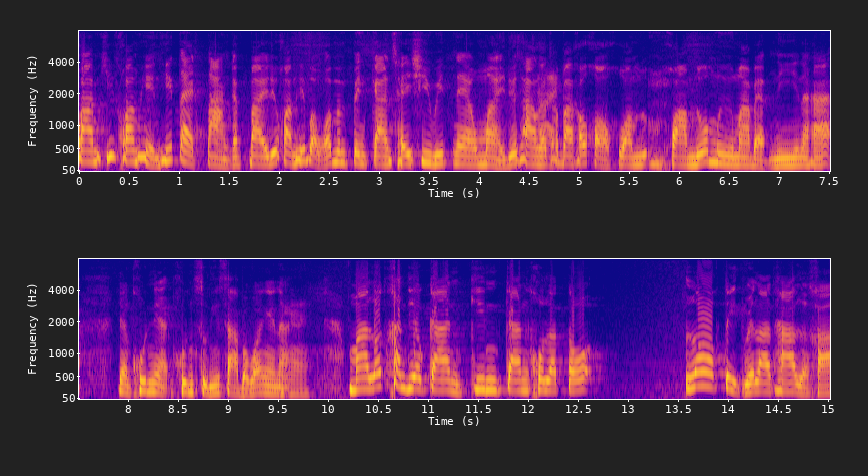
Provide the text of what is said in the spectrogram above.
ความคิดความเห็นที่แตกต่างกันไป ด้วยความที่บอกว่ามันเป็นการใช้ชีวิตแนวใหม่ ด้วยทางใช่รัฐบาลเขาขอความความร่วมมือมาแบบนี้นะฮะอย่างคุณเนี่ยคุณสุนิสาบอกว่าไงนะยังไงมารถคันเดียวกันกินกันคนละโต๊ะโรคติดเวลาทานเหรอคะ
